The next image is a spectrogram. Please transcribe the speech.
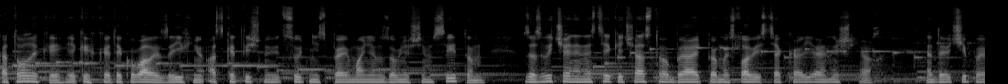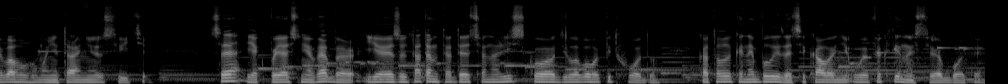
католики, яких критикували за їхню аскетичну відсутність перейманням зовнішнім світом, зазвичай не настільки часто обирають промисловість як кар'єрний шлях, надаючи перевагу гуманітарній освіті. Це, як пояснює Вебер, є результатом традиціоналістського ділового підходу. Католики не були зацікавлені у ефективності роботи,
